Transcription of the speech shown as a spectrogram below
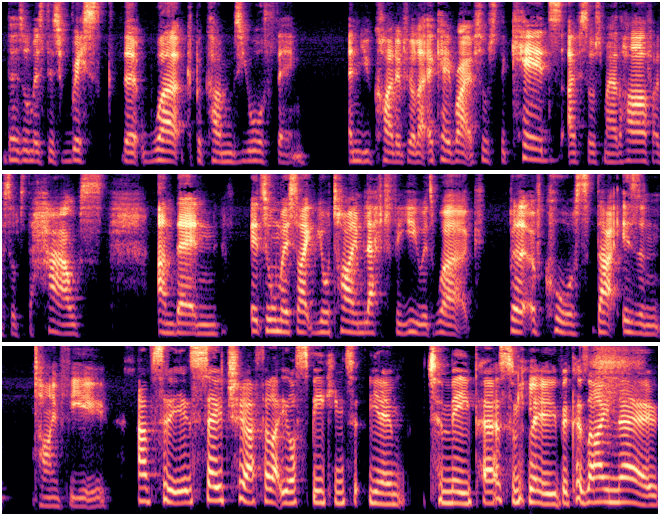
there's almost this risk that work becomes your thing. And you kind of feel like, okay, right, I've sorted the kids, I've sorted my other half, I've sorted the house. And then it's almost like your time left for you is work. But of course, that isn't time for you Absolutely. It's so true. I feel like you're speaking to, you know, to me personally, because I know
